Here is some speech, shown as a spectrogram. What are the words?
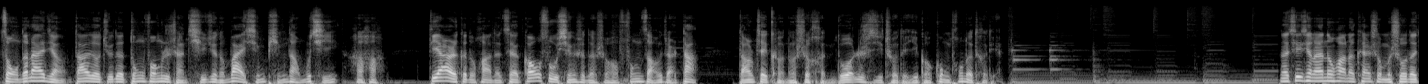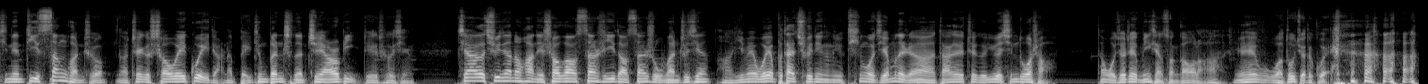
总的来讲，大家就觉得东风日产奇骏的外形平淡无奇，哈哈。第二个的话呢，在高速行驶的时候风噪有点大，当然这可能是很多日系车的一个共通的特点。那接下来的话呢，开始我们说的今天第三款车，那这个稍微贵一点的，北京奔驰的 GLB 这个车型，价格区间的话，你稍高三十一到三十五万之间啊，因为我也不太确定你听我节目的人啊，大概这个月薪多少，但我觉得这个明显算高了啊，因为我都觉得贵。哈哈哈哈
